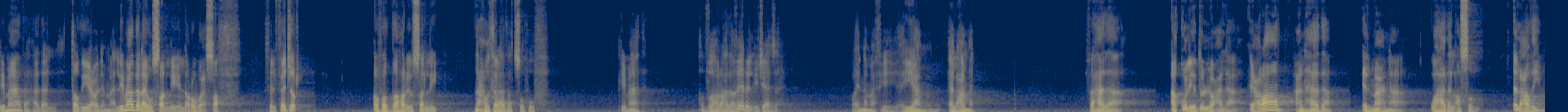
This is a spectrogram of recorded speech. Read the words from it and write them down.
لماذا هذا التضييع الإيمان لماذا لا يصلي إلا ربع صف في الفجر أو في الظهر يصلي نحو ثلاثة صفوف؟ لماذا؟ الظهر هذا غير الإجازة وإنما في أيام العمل. فهذا أقول يدل على إعراض عن هذا المعنى وهذا الأصل العظيم.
